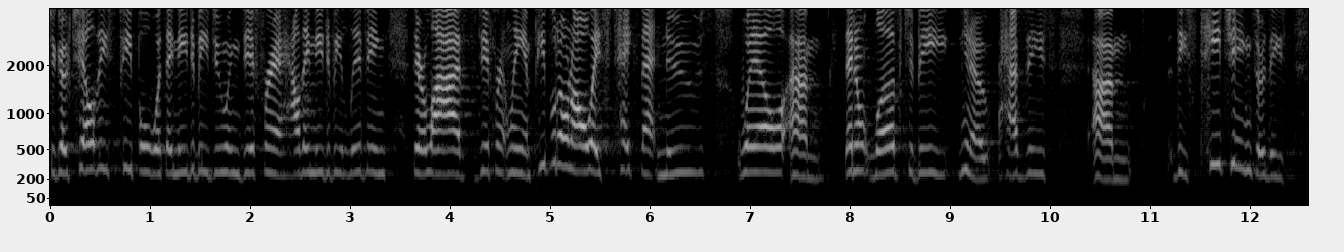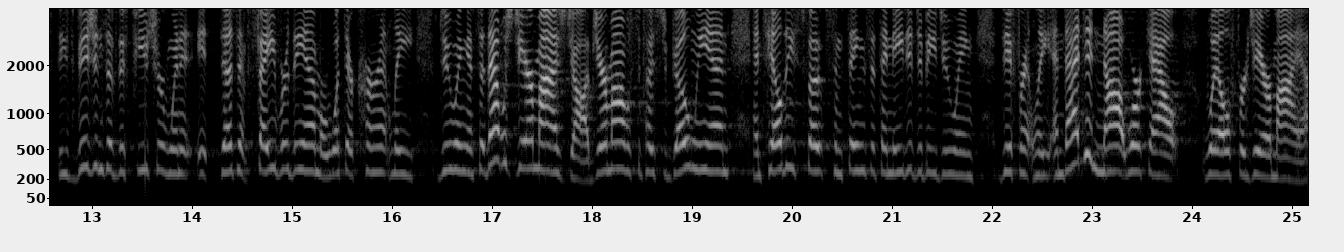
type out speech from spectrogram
to go tell these people what they need to be doing different, how they need to be living their lives differently. And people don't always take that news well. Um, they don't love to be, you know, have these um, these teachings or these, these visions of the future when it, it doesn't favor them or what they're currently doing. And so that was Jeremiah's job. Jeremiah was supposed to go in and tell these folks some things that they needed to be doing differently. And that did not work out well for Jeremiah.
